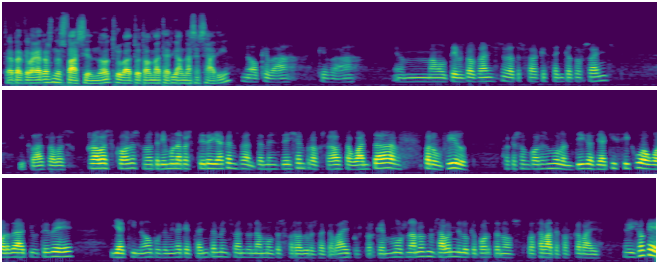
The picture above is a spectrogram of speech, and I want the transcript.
Clar, perquè a vegades no és fàcil, no?, trobar tot el material necessari. No, que va, que va. Amb el temps dels anys, nosaltres fa aquest any 14 anys, i clar, trobes, trobes coses, però no tenim una pastera ja que ens, també ens deixen, però que s'aguanta per un fil, perquè són coses molt antigues. Hi ha qui sí que ho ha guardat i ho té bé, i qui no. Pues, mira, aquest any també ens van donar moltes ferradures de cavall, pues, perquè molts nanos no saben ni el que porten els, les sabates dels cavalls. I això què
